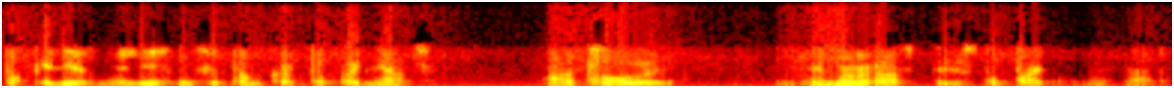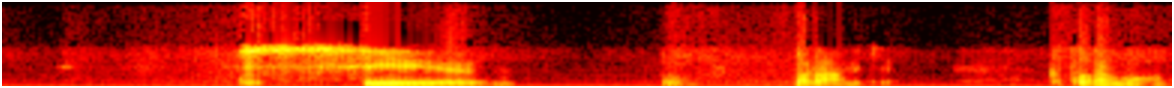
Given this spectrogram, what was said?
по карьерной лестнице там как-то подняться, готовы иной раз переступать, не знаю, все ну, рамки, которые могут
